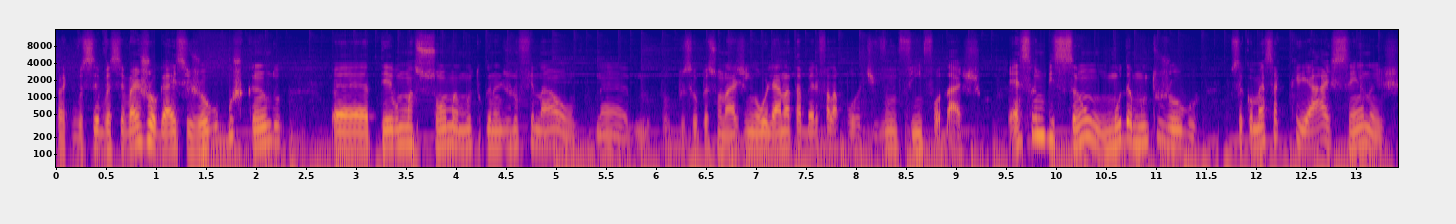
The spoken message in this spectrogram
Para que você, você vai jogar esse jogo buscando é, ter uma soma muito grande no final, né? Pro seu personagem olhar na tabela e falar, pô, tive um fim fodástico. Essa ambição muda muito o jogo. Você começa a criar as cenas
